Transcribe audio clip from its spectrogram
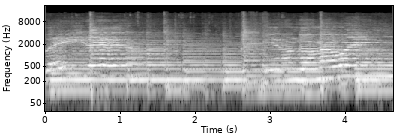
Lady, get under my wing.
